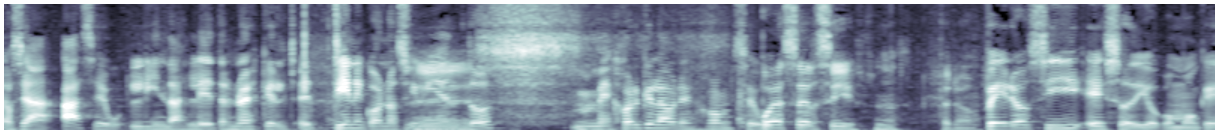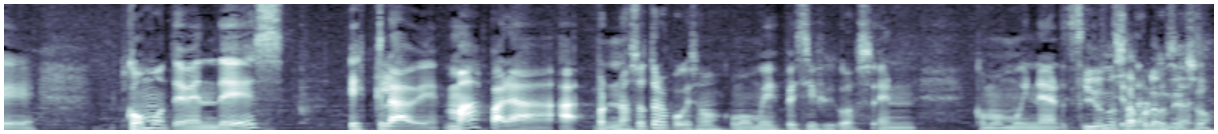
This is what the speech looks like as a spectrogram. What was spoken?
O sea, hace lindas letras, no es que eh, tiene conocimientos, mejor que Lauren Holmes seguro. Puede ser, sí, pero... Pero sí, eso digo, como que cómo te vendés es clave. Más para a- nosotros porque somos como muy específicos en como muy nerds. ¿Y dónde se aprende cosas. eso?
